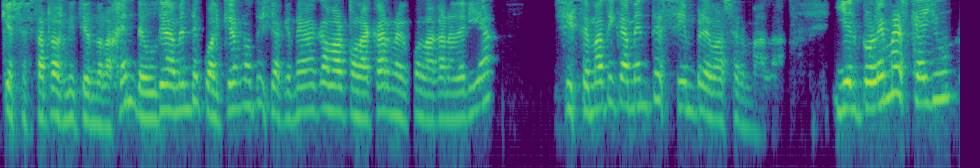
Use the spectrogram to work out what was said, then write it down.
que se está transmitiendo a la gente. Últimamente cualquier noticia que tenga que ver con la carne o con la ganadería, sistemáticamente siempre va a ser mala. Y el problema es que hay un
